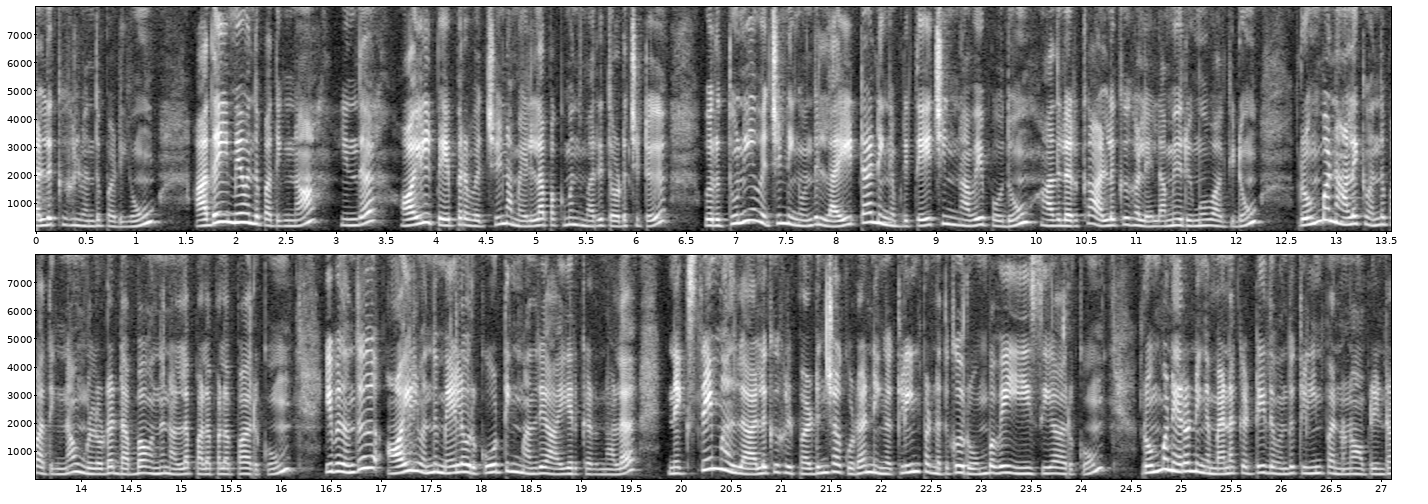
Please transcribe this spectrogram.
அழுக்குகள் வந்து படியும். அதையுமே வந்து பார்த்திங்கன்னா இந்த ஆயில் பேப்பரை வச்சு நம்ம எல்லா பக்கமும் இந்த மாதிரி தொடச்சிட்டு ஒரு துணியை வச்சு நீங்கள் வந்து லைட்டாக நீங்கள் இப்படி தேய்ச்சிங்கனாவே போதும். அதில் இருக்க அழுக்குகள் எல்லாமே ரிமூவ் ஆகிடும். ரொம்ப நாளைக்கு வந்து பார்த்திங்கன்னா உங்களோட டப்பா வந்து நல்ல பளபளப்பாக இருக்கும். இப்போ வந்து ஆயில் வந்து மேலே ஒரு கோட்டிங் மாதிரி ஆகியிருக்கிறதுனால நெக்ஸ்ட் டைம் அதில் அழுக்குகள் படிஞ்சால் கூட நீங்கள் க்ளீன் பண்ணுறதுக்கு ரொம்பவே ஈஸியாக இருக்கும். ரொம்ப நேரம் நீங்கள் மெனக்கட்டி இதை வந்து க்ளீன் பண்ணணும் அப்படின்ற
